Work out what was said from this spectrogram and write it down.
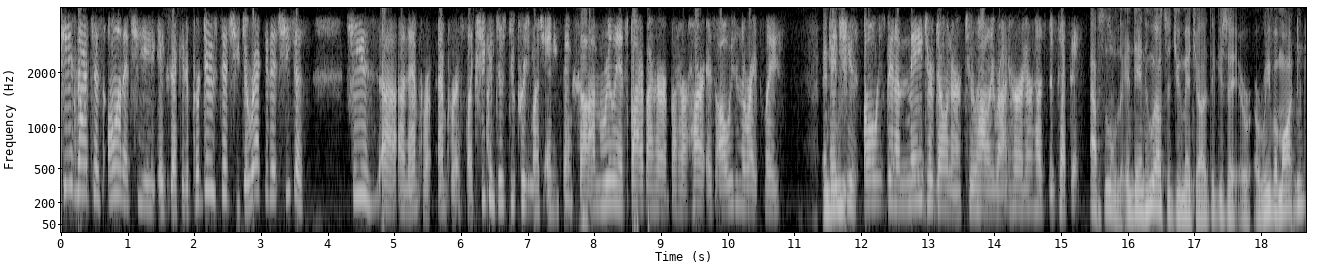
she's not just on it. She executive produced it. She directed it. She just she's uh, an emperor, empress. Like she can just do pretty much anything. So I'm really inspired by her. But her heart is always in the right place, and then and you- she's always been a major donor to Holly Rod. Her and her husband Pepe. absolutely. And then who else did you mention? I think you said Areva Martin.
